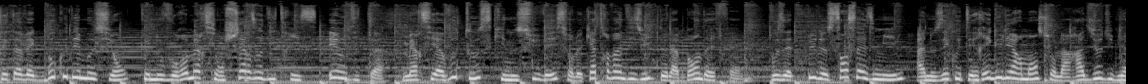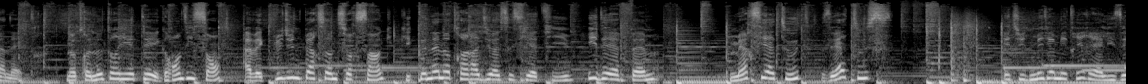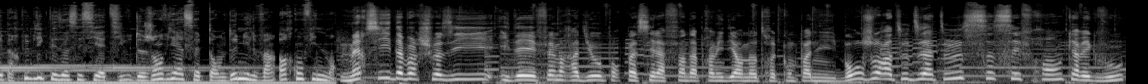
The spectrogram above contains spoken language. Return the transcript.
C'est avec beaucoup d'émotion que nous vous remercions chères auditrices et auditeurs. Merci à vous tous qui nous suivez sur le 98 de la bande FM. Vous êtes plus de 116 000 à nous écouter régulièrement sur la radio du bien-être. Notre notoriété est grandissante avec plus d'une personne sur cinq qui connaît notre radio associative IDFM. Merci à toutes et à tous. Étude médiamétrie réalisée par Public des Associatives de janvier à septembre 2020 hors confinement. Merci d'avoir choisi IDFM Radio pour passer la fin d'après-midi en notre compagnie. Bonjour à toutes et à tous, c'est Franck avec vous.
